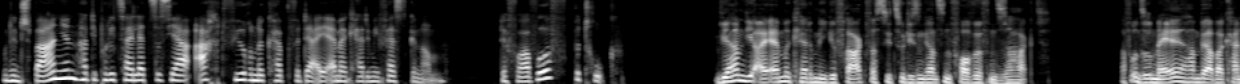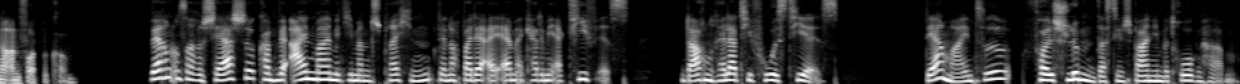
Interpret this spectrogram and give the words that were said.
Und in Spanien hat die Polizei letztes Jahr acht führende Köpfe der IAM Academy festgenommen. Der Vorwurf Betrug. Wir haben die IAM Academy gefragt, was sie zu diesen ganzen Vorwürfen sagt. Auf unsere Mail haben wir aber keine Antwort bekommen. Während unserer Recherche konnten wir einmal mit jemandem sprechen, der noch bei der IAM Academy aktiv ist und auch ein relativ hohes Tier ist. Der meinte, voll schlimm, dass sie in Spanien betrogen haben.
